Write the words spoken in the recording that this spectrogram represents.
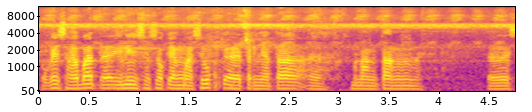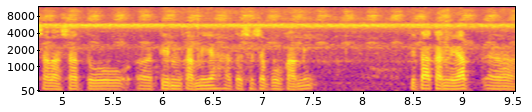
Oke sahabat, eh, ini sosok yang masuk eh, ternyata eh, menantang eh, salah satu eh, tim kami ya atau sesepuh kami. Kita akan lihat eh,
